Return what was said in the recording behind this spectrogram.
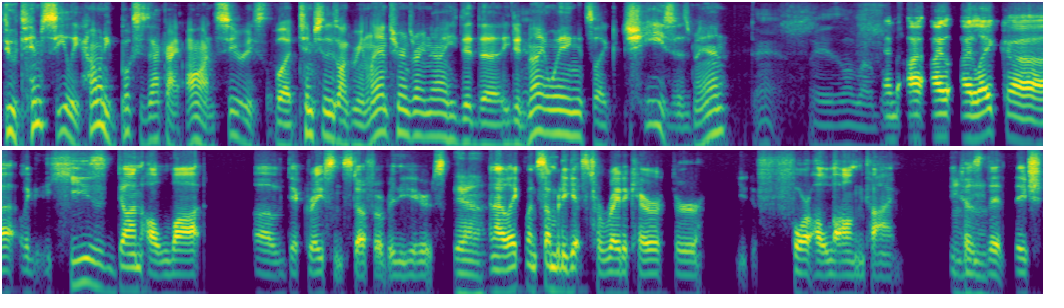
dude, Tim Seeley. How many books is that guy on? Seriously. But Tim Seeley's on Green Lanterns right now. He did the he did Nightwing. It's like Jesus, man. Damn. Yeah, there's a lot of books. And I, I, I like uh like he's done a lot of Dick Grayson stuff over the years. Yeah. And I like when somebody gets to write a character for a long time because Mhm. that they sh-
